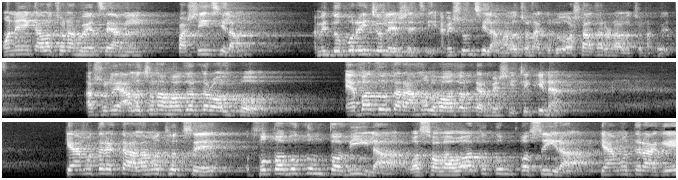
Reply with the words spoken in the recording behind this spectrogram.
অনেক আলোচনা হয়েছে, আমি পাশেই ছিলাম। আমি দুপুরেই চলে এসেছি। আমি শুনছিলাম আলোচনাগুলো, অসাধারণ আলোচনা হয়েছে। আসলে আলোচনা হওয়া দরকার অল্প। এবাদত আর আমল হওয়া দরকার বেশি, ঠিক কিনা? কেয়ামতের একটা আলামত হচ্ছে কেয়ামতের আগে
